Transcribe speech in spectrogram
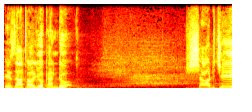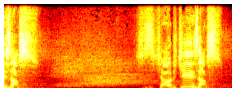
Is that all you can do? Shout Jesus. Shout Jesus.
